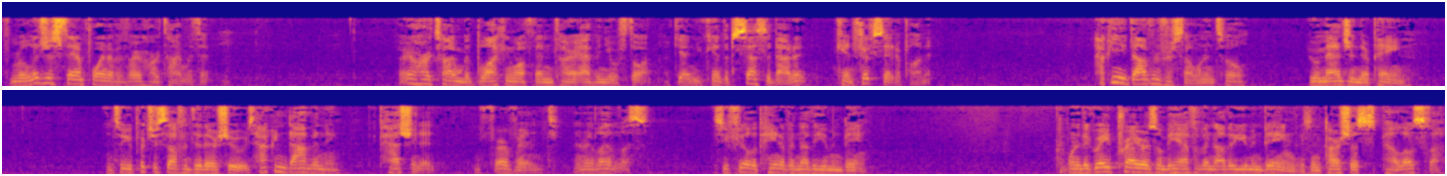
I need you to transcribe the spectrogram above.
From a religious standpoint, I have a very hard time with it. Very hard time with blocking off that entire avenue of thought. Again, you can't obsess about it, can't fixate upon it. How can you daven for someone until you imagine their pain? Until you put yourself into their shoes? How can davening be passionate and fervent and relentless as you feel the pain of another human being? One of the great prayers on behalf of another human being is in Parshas Haloscha,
